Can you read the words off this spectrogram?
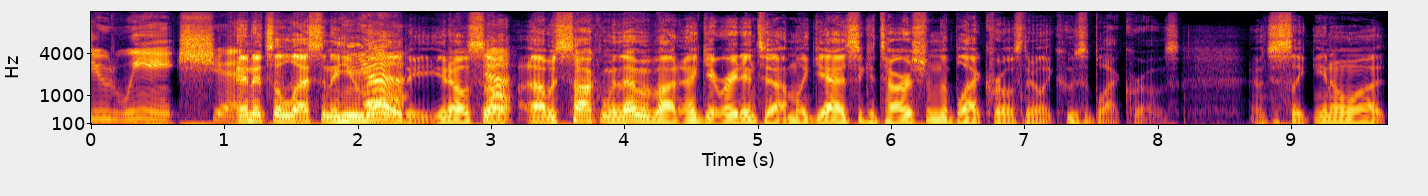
"Dude, we ain't shit." and it's a lesson of humility, you know. So Yeah. I was talking with them about it. And I get right into it. I'm like, yeah, it's the guitarist from the Black Crowes, and they're like, who's the Black Crowes? I'm just like, you know what?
